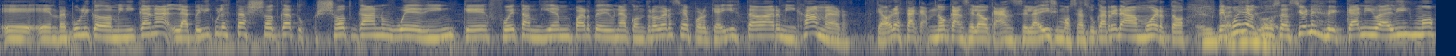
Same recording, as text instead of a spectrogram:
eh, en República Dominicana. La película está Shotgun, Shotgun Wedding, que fue también parte de una controversia porque ahí estaba Armie Hammer. Que ahora está no cancelado, canceladísimo. O sea, su carrera ha muerto. El Después de acusaciones de canibalismo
